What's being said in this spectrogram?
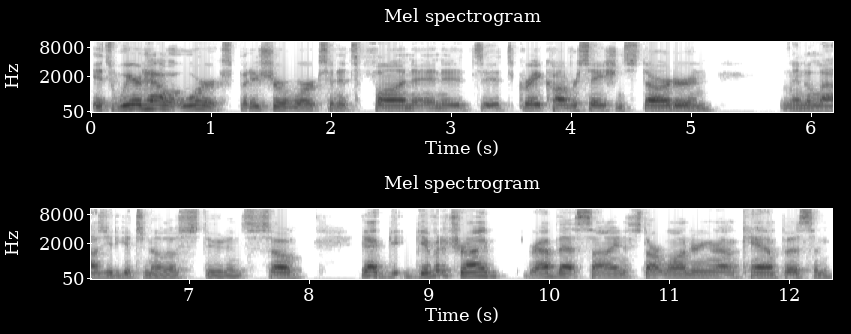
it's weird how it works, but it sure works and it's fun and it's it's great conversation starter and and allows you to get to know those students. So yeah, g- give it a try. Grab that sign, start wandering around campus and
